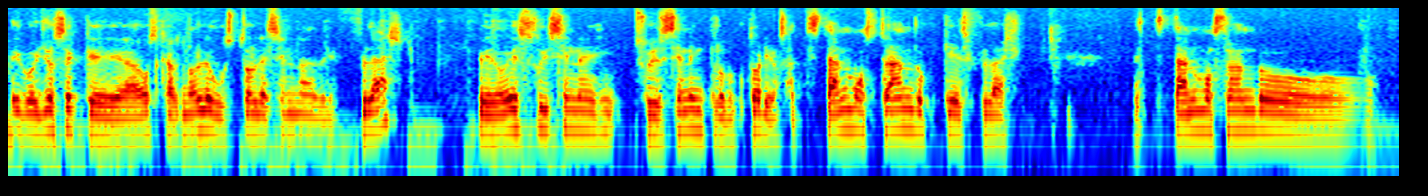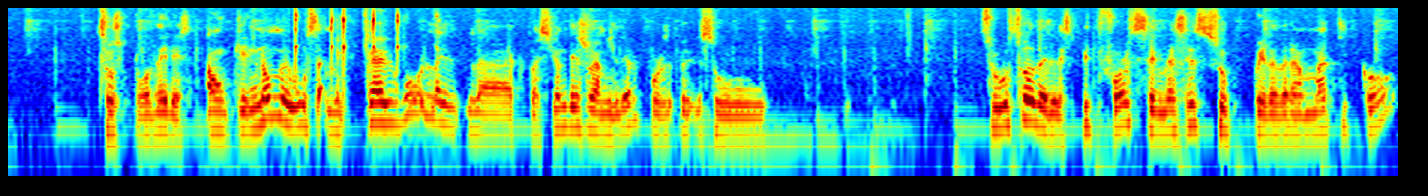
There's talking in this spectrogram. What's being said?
digo, yo sé que a Oscar no le gustó la escena de Flash, pero es su escena, su escena introductoria, o sea, te están mostrando qué es Flash, te están mostrando sus poderes, aunque no me gusta, me cagó la, la actuación de Ezra Miller por su, su uso del Speed Force, se me hace súper dramático,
